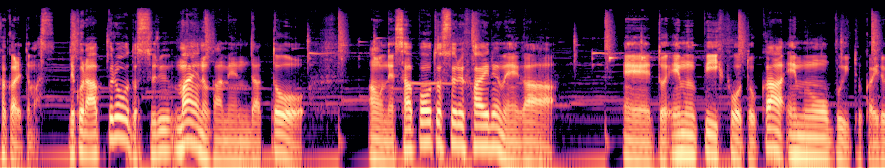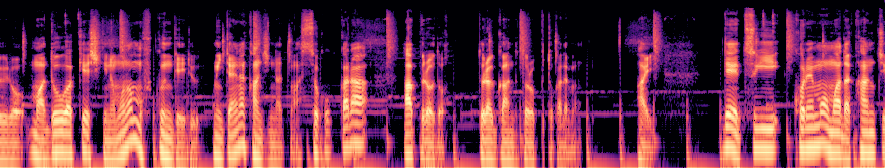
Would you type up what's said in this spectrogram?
書かれてます。で、これアップロードする前の画面だと、あのね、サポートするファイル名が、えっ、ー、と、MP4 とか MOV とかいろいろ、まあ動画形式のものも含んでいるみたいな感じになってます。そこからアップロード、ドラッグドロップとかでも。はい。で、次、これもまだ勘違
